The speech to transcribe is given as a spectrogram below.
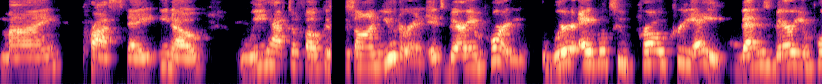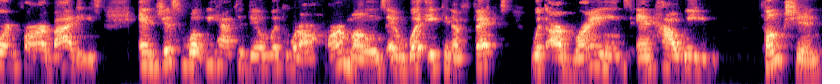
mind, prostate, you know, we have to focus on uterine. It's very important. We're able to procreate. That is very important for our bodies. And just what we have to deal with with our hormones and what it can affect with our brains and how we function.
